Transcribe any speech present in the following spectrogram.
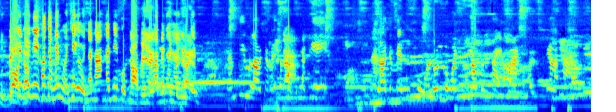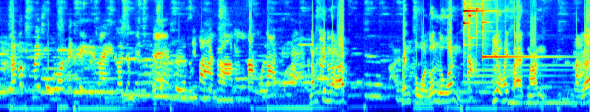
สุดยอดน้ำจิ้มครับที่นี่เขาจะไม่เหมือนที่อื่นนะคะ ให้พี่พูดอ่าเป็นยังไงครับน้ำจิ้มเป็นยังไงน้ำจิ้มน้ำจิ้มเราจะไม่ผสมกะทิ เราจะเป็นหัวล้วนๆเคี่ยวจนแตกมันนี่แหละค่ะแล้วก็ไม่ปรุงรสไม่เสีอะไร เราจะเป็นแค่เกลือน้ำตาลทำทำโบราณแท้ๆน้ำจิ้มนะครับ เป็นถั่วล้วนค่ะๆเคี่ยวให้แตกมัน ค่ะและ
